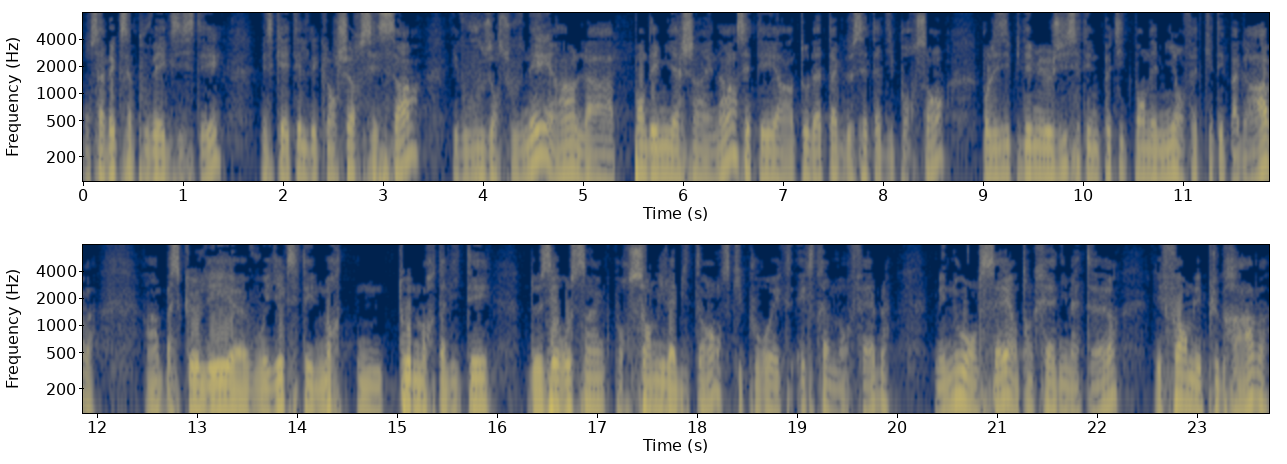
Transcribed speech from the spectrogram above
on savait que ça pouvait exister, mais ce qui a été le déclencheur, c'est ça. Et vous vous en souvenez, hein, la pandémie H1N1, c'était un taux d'attaque de 7 à 10% Pour les épidémiologies, c'était une petite pandémie en fait qui n'était pas grave, hein, parce que les, euh, vous voyez que c'était une, une taux de mortalité de 0,5 pour 100 000 habitants, ce qui pour eux est extrêmement faible. Mais nous, on le sait, en tant que réanimateurs, les formes les plus graves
